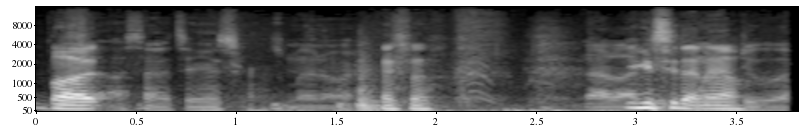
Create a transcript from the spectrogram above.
but I sent it to you. Those men are. Thanks, man. Not You can see that now. do it.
